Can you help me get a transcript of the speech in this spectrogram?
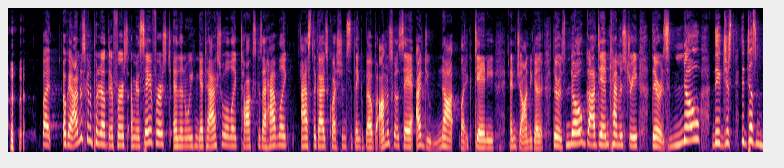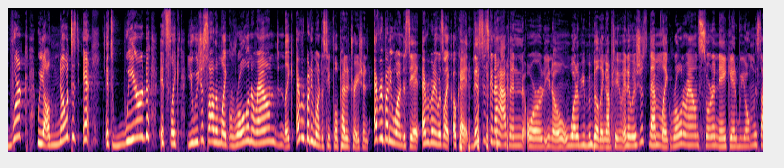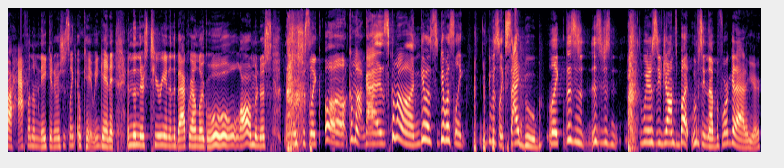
But okay, I'm just gonna put it out there first. I'm gonna say it first, and then we can get to actual like talks because I have like asked the guys questions to think about, but I'm just gonna say it. I do not like Danny and Jon together. There is no goddamn chemistry. There is no. They just it doesn't work. We all know it's eh, it's weird. It's like you. We just saw them like rolling around and like everybody wanted to see full penetration. Everybody wanted to see it. Everybody was like, okay, this is gonna happen, or you know, what have you been building up to? And it was just them like rolling around, sort of naked. We only saw half of them naked. It was just like, okay, we get it. And then there's Tyrion in the background, like, oh, ominous. It was just like, oh, come on, guys, come on, give us, give us like, give us like side boob. Like this is this is just we're gonna see Jon's butt. We've seen that before. Get out of here.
